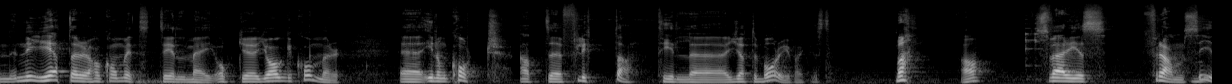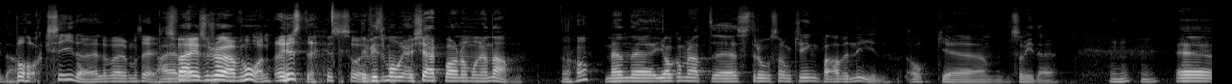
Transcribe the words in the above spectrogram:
nyheter har kommit till mig och eh, jag kommer eh, inom kort att eh, flytta till eh, Göteborg faktiskt. Va? Ja. Sveriges framsida. Baksida, eller vad är det man säger? Ja, jag Sveriges rövhål. Ja, just det. Just så är Det finns många, kärt barn har många namn. Jaha. Men eh, jag kommer att eh, strosa omkring på Avenyn och eh, så vidare. Mhm, mhm. Eh,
